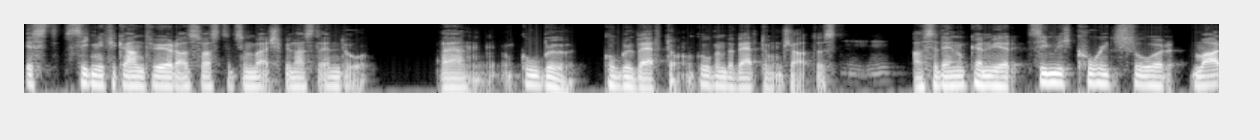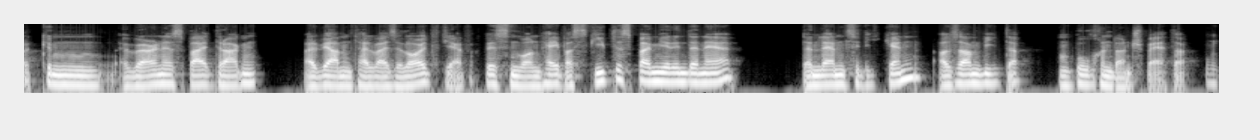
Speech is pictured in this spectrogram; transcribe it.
ist signifikant höher als was du zum Beispiel hast, wenn du ähm, Google Google Wertung, Google Bewertungen schautest. Mhm. Außerdem können wir ziemlich cool zur Marken Awareness beitragen, weil wir haben teilweise Leute, die einfach wissen wollen, hey, was gibt es bei mir in der Nähe? Dann lernen sie dich kennen als Anbieter und buchen dann später. Mhm.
